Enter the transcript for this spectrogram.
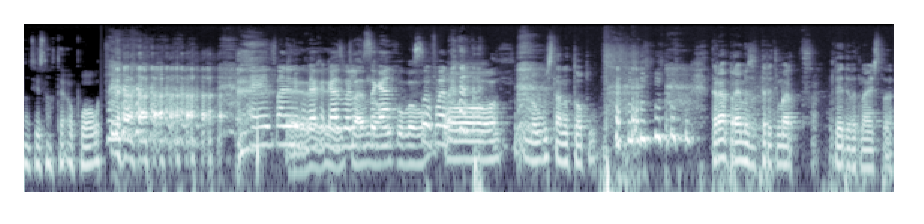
натиснахте Upload. Е, това не ни го бяха казвали е до сега. Много хубаво. Супер. О, много ми стана топло. Трябва да правим за 3 март 2019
